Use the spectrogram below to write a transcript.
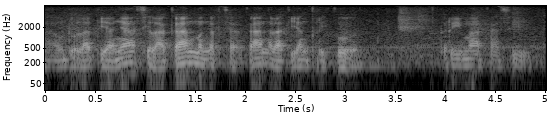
Nah, untuk latihannya silakan mengerjakan latihan berikut. Terima kasih.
